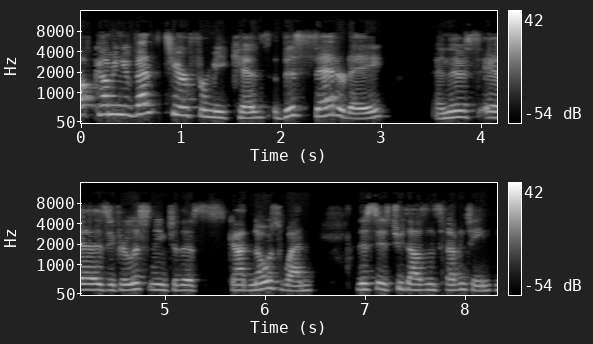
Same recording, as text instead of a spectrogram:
upcoming events here for me, kids. This Saturday, and this is, if you're listening to this, God knows when, this is 2017.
